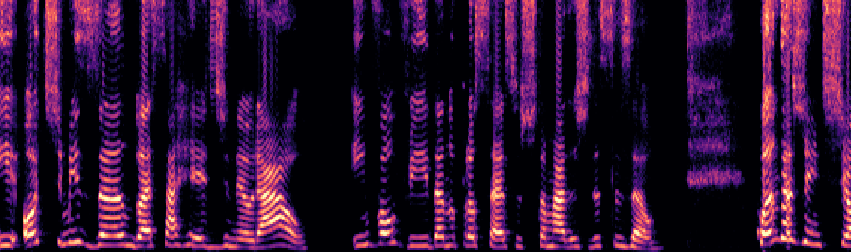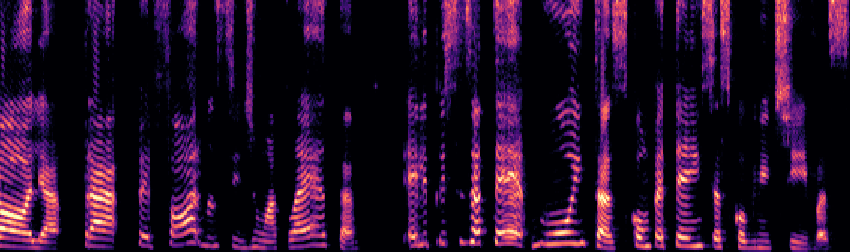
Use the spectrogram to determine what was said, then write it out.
e otimizando essa rede neural envolvida no processo de tomada de decisão. Quando a gente olha para a performance de um atleta, ele precisa ter muitas competências cognitivas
